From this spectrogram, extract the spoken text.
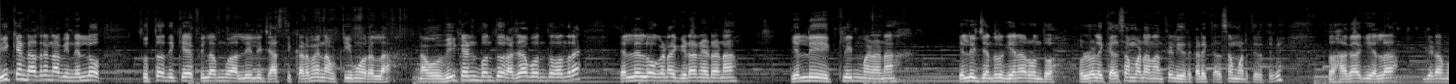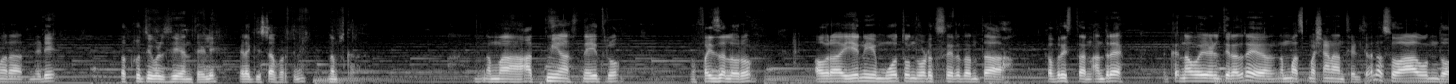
ವೀಕೆಂಡ್ ಆದರೆ ನಾವು ಇನ್ನೆಲ್ಲೋ ಸುತ್ತೋದಕ್ಕೆ ಫಿಲಮ್ ಅಲ್ಲಿ ಇಲ್ಲಿ ಜಾಸ್ತಿ ಕಡಿಮೆ ನಾವು ಟೀಮ್ ಅವರೆಲ್ಲ. ನಾವು ವೀಕೆಂಡ್ ಬಂತು, ರಜಾ ಬಂತು ಅಂದರೆ ಎಲ್ಲೆಲ್ಲಿ ಹೋಗೋಣ, ಗಿಡ ನೆಡೋಣ, ಎಲ್ಲಿ ಕ್ಲೀನ್ ಮಾಡೋಣ, ಎಲ್ಲಿ ಜನರಿಗೆ ಏನಾದ್ರು ಒಂದು ಒಳ್ಳೊಳ್ಳೆ ಕೆಲಸ ಮಾಡೋಣ ಅಂತೇಳಿ ಇದ್ರ ಕಡೆ ಕೆಲಸ ಮಾಡ್ತಿರ್ತೀವಿ. ಸೊ ಹಾಗಾಗಿ ಎಲ್ಲ ಗಿಡ ಮರ ನೆಡಿ, ಪ್ರಕೃತಿ ಉಳಿಸಿ ಅಂತೇಳಿ ಹೇಳಕ್ಕೆ ಇಷ್ಟಪಡ್ತೀನಿ. ನಮಸ್ಕಾರ. ನಮ್ಮ ಆತ್ಮೀಯ ಸ್ನೇಹಿತರು ಫೈಜಲ್ ಅವರು, ಅವರ ಏನು ಮೂವತ್ತೊಂದು ಒಡಕ್ಕೆ ಸೇರಿದಂಥ ಕಬ್ರಿಸ್ತಾನ್, ಅಂದರೆ ನಾವು ಹೇಳ್ತಿರೋದ್ರೆ ನಮ್ಮ ಸ್ಮಶಾನ ಅಂತ ಹೇಳ್ತೀವಲ್ಲ ಸೊ ಆ ಒಂದು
